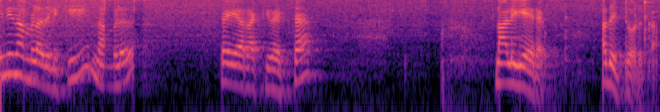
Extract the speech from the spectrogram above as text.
ഇനി നമ്മളതിലേക്ക് നമ്മൾ തയ്യാറാക്കി വെച്ച നാളികേരം അതിട്ട് കൊടുക്കാം.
